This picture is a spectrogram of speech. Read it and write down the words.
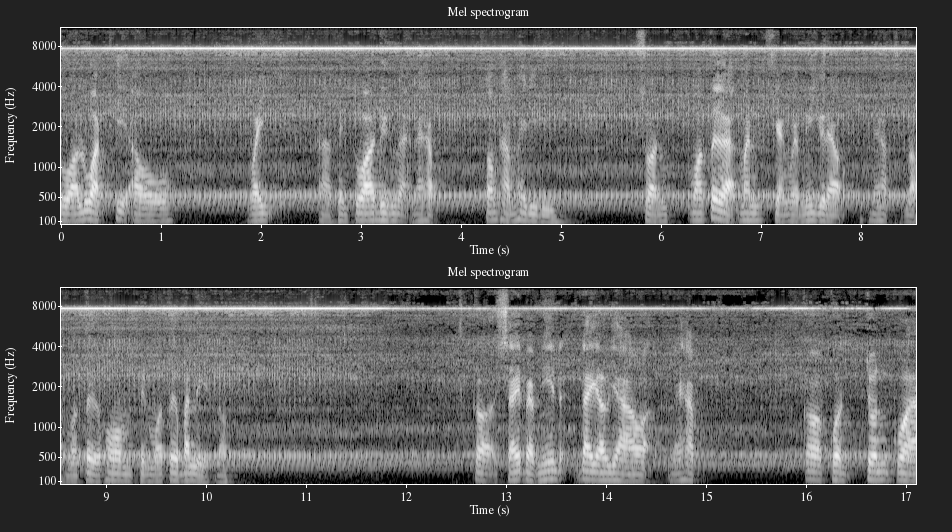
ตัวลวดที่เอาไว้ เป็นตัวดึงนะครับ ต้องทำให้ดีๆ ส่วนมอเตอร์มันเสียงแบบนี้อยู่แล้วนะครับสำหรับมอเตอร์เพราะมันเป็นมอเตอร์บัลเลตเนาะก็ใช้แบบนี้ได้ยาวๆนะครับ ก็กดจนกว่า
